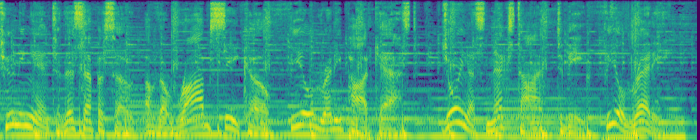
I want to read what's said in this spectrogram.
tuning in to this episode of the Rob-See-Co Field Ready Podcast. Join us next time to be field ready.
